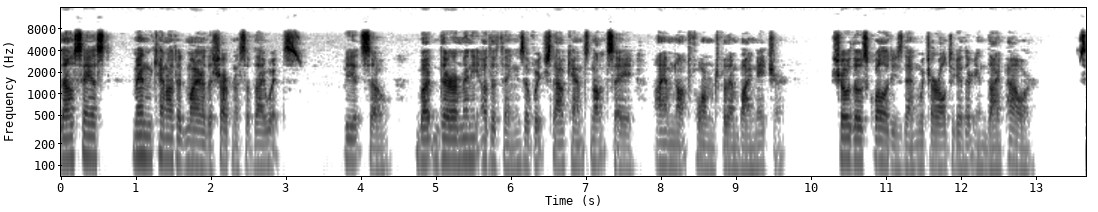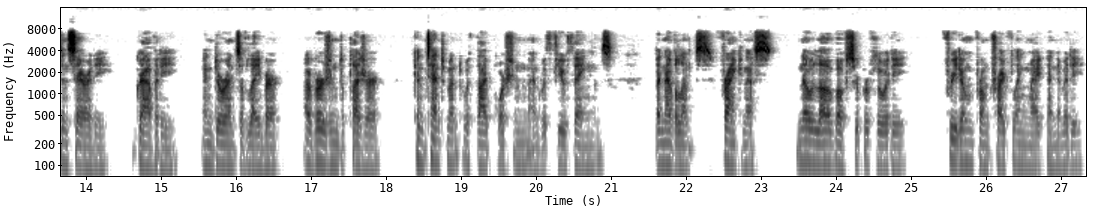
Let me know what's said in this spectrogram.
Thou sayest, men cannot admire the sharpness of thy wits. Be it so, but there are many other things of which thou canst not say, I am not formed for them by nature. Show those qualities then which are altogether in thy power sincerity, gravity, endurance of labor, aversion to pleasure, contentment with thy portion and with few things, benevolence, frankness, no love of superfluity, freedom from trifling magnanimity.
